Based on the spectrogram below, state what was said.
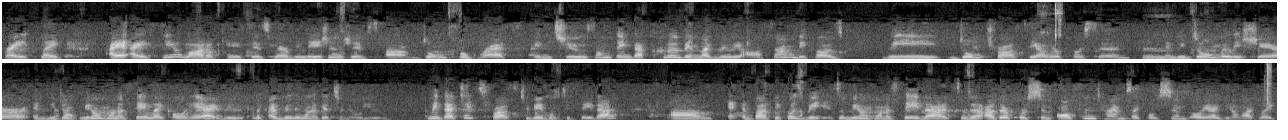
right? Like I, I see a lot of cases where relationships um, don't progress into something that could have been like really awesome because we don't trust the other person mm. and we don't really share and we don't we don't want to say like oh hey I really like I really want to get to know you. I mean that takes trust to be able to say that. Um, but because we so we don't want to say that, so the other person oftentimes like assumes, oh yeah, you know what, like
